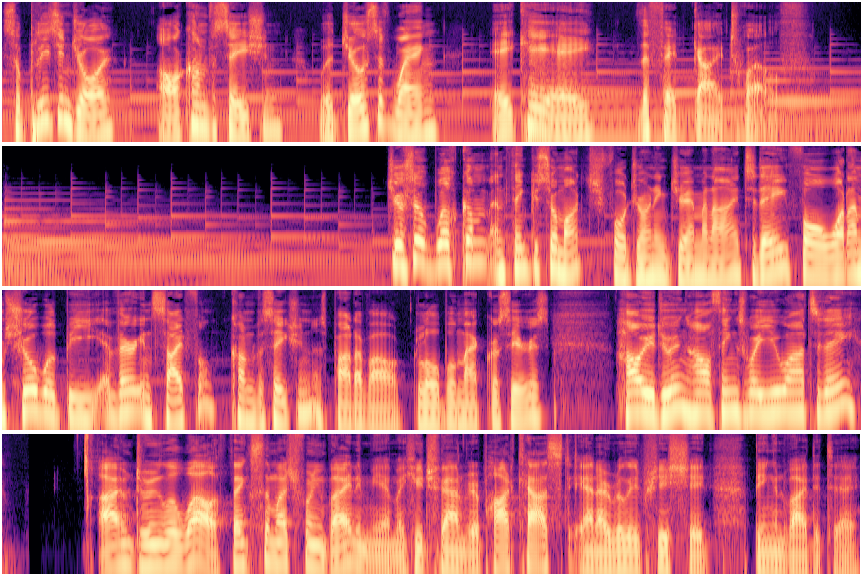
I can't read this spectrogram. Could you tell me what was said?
So please enjoy our conversation with Joseph Wang, aka the Fed Guy 12. Joseph, welcome and thank you so much for joining Cem and I today for what I'm sure will be a very insightful conversation as part of our global macro series. How are you doing? How are things where you are today? I'm doing real well. Thanks so much for inviting me. I'm a huge fan of your podcast and I really appreciate being invited today.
